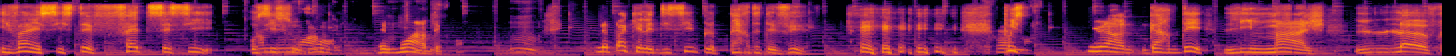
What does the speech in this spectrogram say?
il va insister, faites ceci aussi souvent, mémoire de moi. Hmm. Il n'est pas que les disciples perdent de vue. Puissent continuer à garder l'image, l'œuvre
